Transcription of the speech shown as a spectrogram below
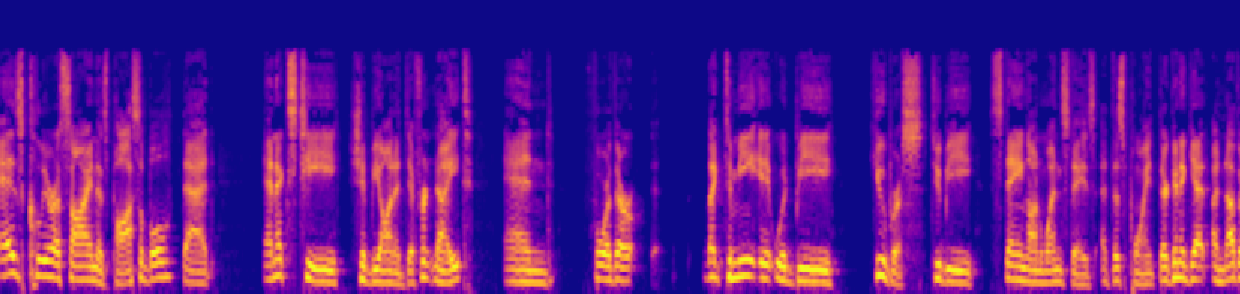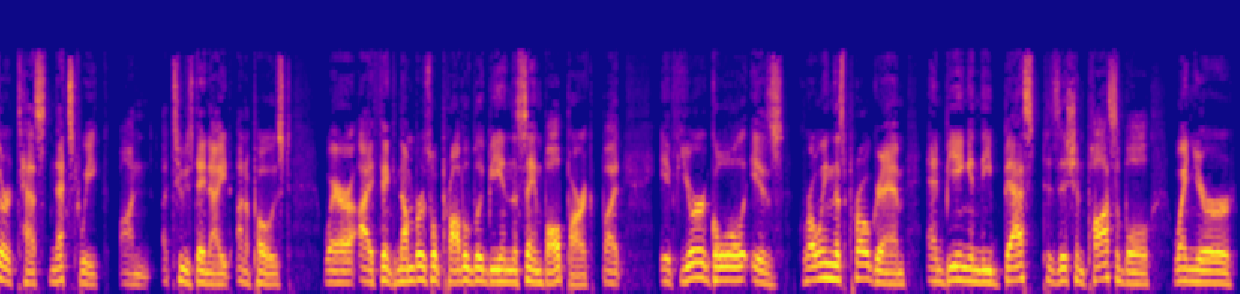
as clear a sign as possible that NXT should be on a different night and for their like to me it would be hubris to be staying on Wednesdays at this point. They're going to get another test next week on a Tuesday night unopposed where I think numbers will probably be in the same ballpark, but if your goal is growing this program and being in the best position possible when you're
